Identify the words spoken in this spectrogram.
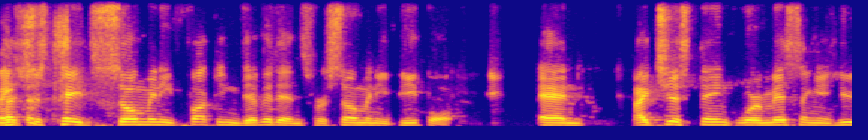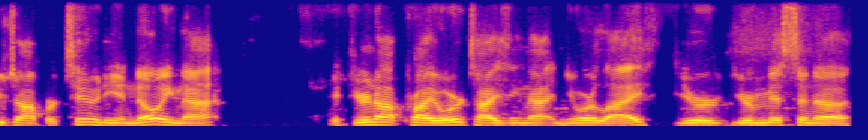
That's just paid so many fucking dividends for so many people. And I just think we're missing a huge opportunity in knowing that if you're not prioritizing that in your life, you're you're missing a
